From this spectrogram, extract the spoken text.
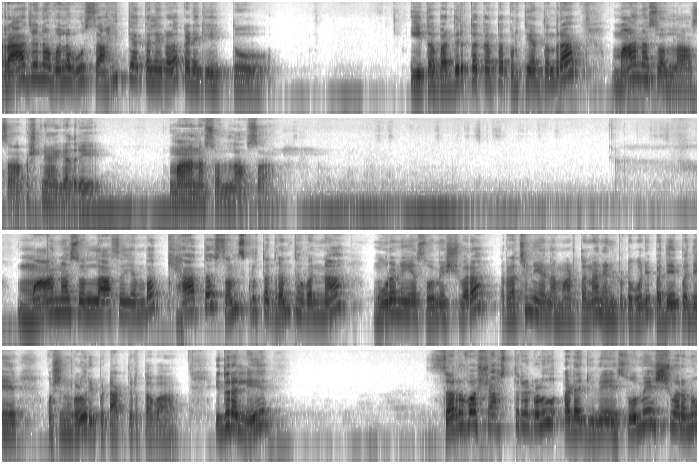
ರಾಜನ ಒಲವು ಸಾಹಿತ್ಯ ಕಲೆಗಳ ಕಡೆಗೆ ಇತ್ತು. ಈತ ಬರೆದಿರ್ತಕ್ಕಂಥ ಕೃತಿ ಅಂತಂದ್ರೆ ಮಾನಸೋಲ್ಲಾಸ. ಪ್ರಶ್ನೆ ಆಗ್ಯಾದ್ರಿ. ಮಾನಸೋಲ್ಲಾಸ. ಮಾನಸೋಲ್ಲಾಸ ಎಂಬ ಖ್ಯಾತ ಸಂಸ್ಕೃತ ಗ್ರಂಥವನ್ನು ಮೂರನೆಯ ಸೋಮೇಶ್ವರ ರಚನೆಯನ್ನು ಮಾಡ್ತಾನೆ ನೆನಪಿಟ್ಟುಕೊಡಿ ಪದೇ ಪದೇ ಕ್ವಶನ್ಗಳು ರಿಪೀಟ್ ಆಗ್ತಿರ್ತಾವ. ಇದರಲ್ಲಿ ಸರ್ವಶಾಸ್ತ್ರಗಳು ಅಡಗಿವೆ. ಸೋಮೇಶ್ವರನು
